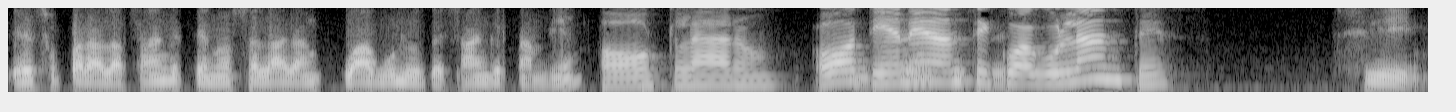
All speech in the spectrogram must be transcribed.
eso para la sangre, que no se le hagan coágulos de sangre también. Oh, claro. Oh, tiene Entonces, anticoagulantes. Sí.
